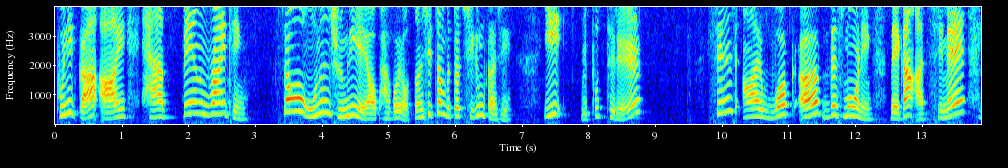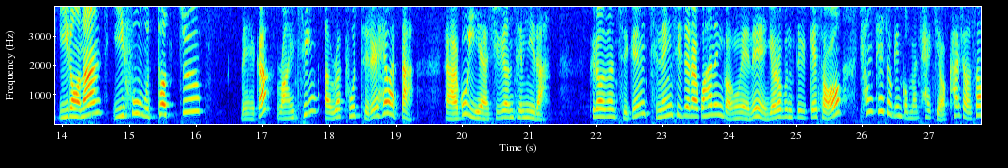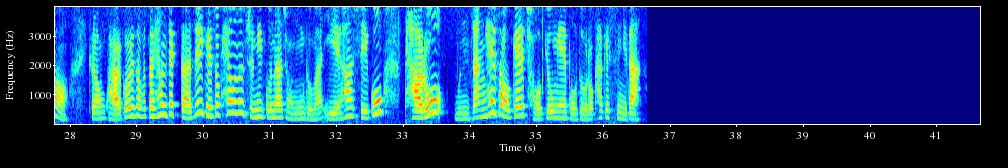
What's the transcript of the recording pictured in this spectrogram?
보니까 I have been writing. 써오는 중이에요. 과거의 어떤 시점부터 지금까지. 이 리포트를 Since I woke up this morning. 내가 아침에 일어난 이후부터 쭉 내가 writing a report를 해왔다. 라고 이해하시면 됩니다. 그러면 지금 진행 시제라고 하는 경우에는 여러분들께서 형태적인 것만 잘 기억하셔서 그럼 과거에서부터 현재까지 계속 해오는 중이구나 정도만 이해하시고 바로 문장 해석에 적용해 보도록 하겠습니다.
